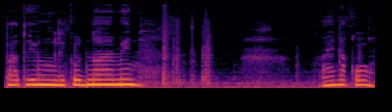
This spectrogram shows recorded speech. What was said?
Pati yung likod namin. Ay nako.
